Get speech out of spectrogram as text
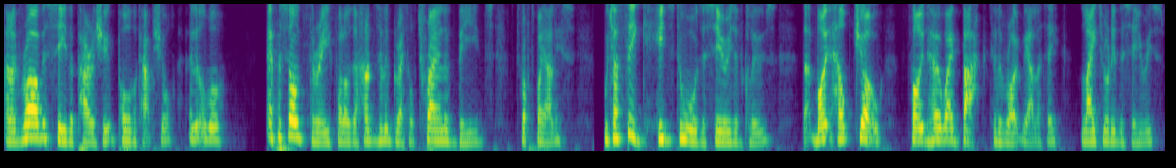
and I'd rather see the parachute pull the capsule a little more. Episode 3 follows a Hansel and Gretel trail of beads dropped by Alice, which I think hints towards a series of clues that might help Jo find her way back to the right reality later on in the series.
